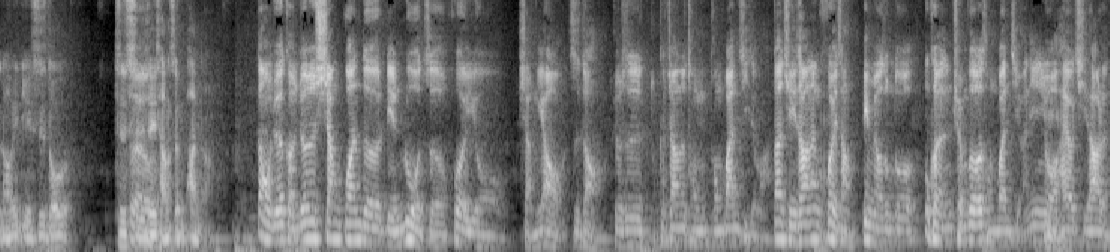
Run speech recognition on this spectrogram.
然后也是都支持这场审判啊。但我觉得可能就是相关的联络者会有想要知道，就是像是同同班级的嘛。但其实他那个会场并没有这么多，不可能全部都是同班级嘛，一定有还有其他人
